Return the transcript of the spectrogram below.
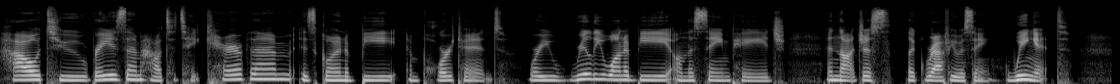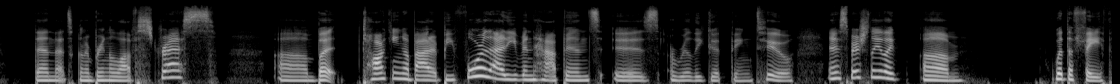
How to raise them, how to take care of them is going to be important where you really want to be on the same page and not just, like Rafi was saying, wing it. Then that's going to bring a lot of stress. Um, but talking about it before that even happens is a really good thing too. And especially like um, with the faith,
